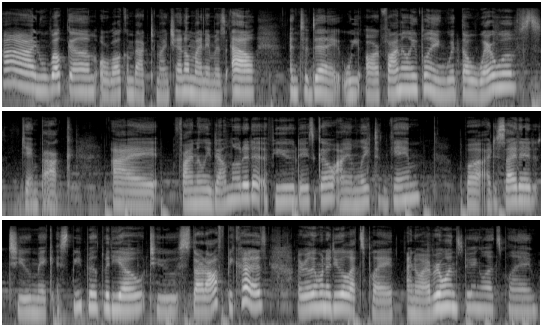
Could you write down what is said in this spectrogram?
Hi and welcome or welcome back to my channel. My name is Al and today we are finally playing with the Werewolves game pack. I finally downloaded it a few days ago. I am late to the game but I decided to make a speed build video to start off because I really want to do a let's play. I know everyone's doing a let's play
